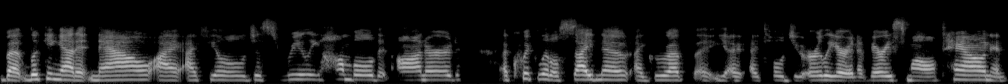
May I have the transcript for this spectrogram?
but looking at it now, I, I feel just really humbled and honored. A quick little side note I grew up, uh, I told you earlier, in a very small town, and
